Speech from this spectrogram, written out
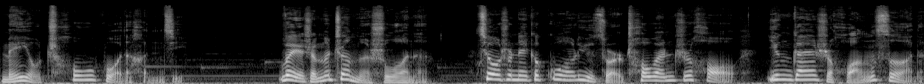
没有抽过的痕迹。为什么这么说呢？就是那个过滤嘴抽完之后应该是黄色的，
